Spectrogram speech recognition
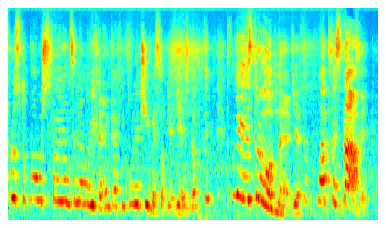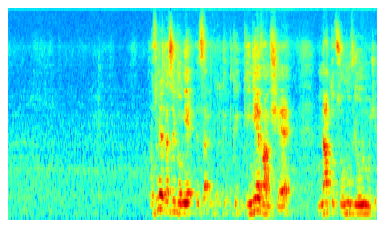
Prostu połóż swoje ręce na moich rękach i polecimy sobie, wiesz. To, to nie jest trudne, wiesz. To łatwe sprawy. Rozumiesz, dlaczego mnie gniewam się na to, co mówią ludzie,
